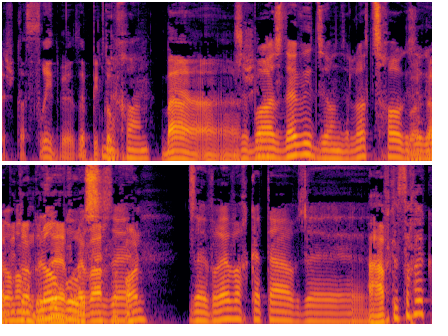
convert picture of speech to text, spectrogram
יש תסריט וזה פתאום נכון. בא זה השיר. בועז דוידזון, זה לא צחוק, זה יורם גלובוס, וזאב רווח, זה נכון? זאב רווח כתב, זה... אהבת לשחק?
